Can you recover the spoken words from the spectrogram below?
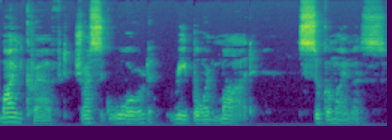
Minecraft Jurassic World Reborn mod Suchomimus.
